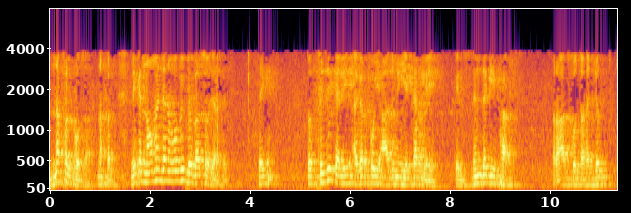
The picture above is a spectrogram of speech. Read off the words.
نفل روزہ، نفل۔ لیکن نویں دن وہ بھی بے بس ہو جاتے تھے۔ ٹھیک ہے؟ تو فزیکلی اگر کوئی آدمی یہ کر لے کہ زندگی بھر رات کو تحجد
